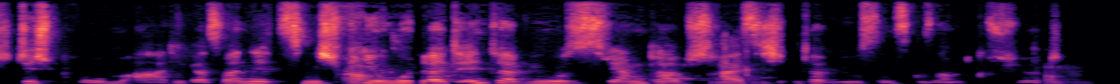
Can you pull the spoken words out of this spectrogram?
stichprobenartig. Es waren jetzt nicht 400 okay. Interviews, wir haben, glaube ich, 30 okay. Interviews insgesamt geführt. Okay.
